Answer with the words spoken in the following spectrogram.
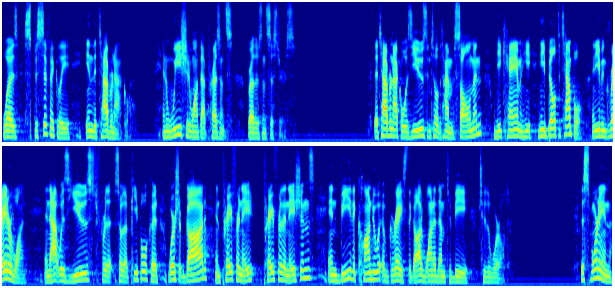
was specifically in the tabernacle. And we should want that presence, brothers and sisters. The tabernacle was used until the time of Solomon when he came and he, and he built a temple, an even greater one. And that was used for the, so that people could worship God and pray for, na- pray for the nations and be the conduit of grace that God wanted them to be to the world. This morning,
